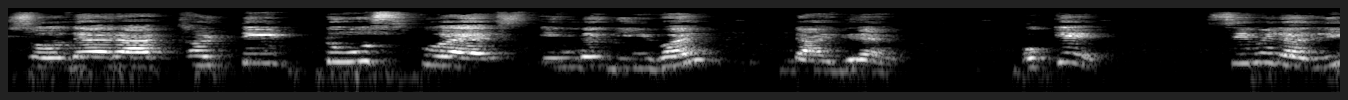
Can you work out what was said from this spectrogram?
so there are 32 squares in the given diagram. Okay? Similarly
